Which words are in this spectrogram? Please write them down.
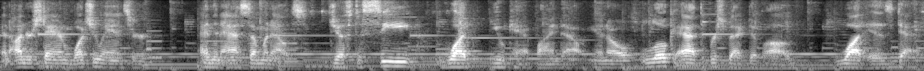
and understand what you answer and then ask someone else just to see what you can't find out. You know, look at the perspective of what is death.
